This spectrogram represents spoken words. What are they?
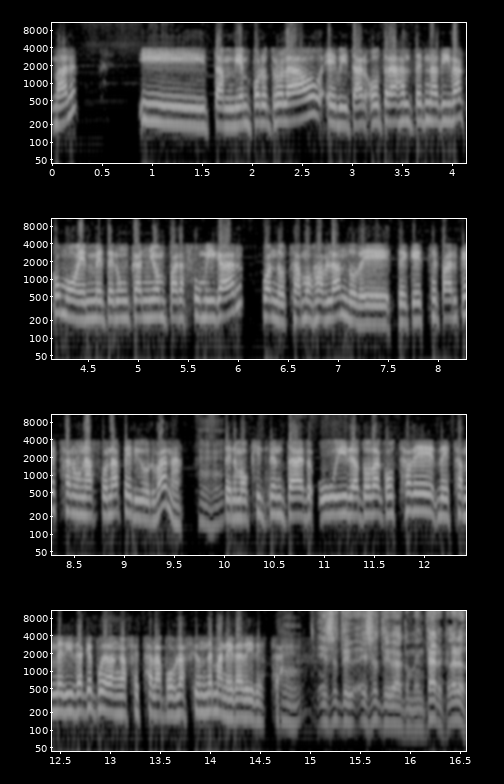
¿vale? Y también por otro lado evitar otras alternativas como es meter un cañón para fumigar cuando estamos hablando de, que este parque está en una zona periurbana. Tenemos que intentar huir a toda costa de, estas medidas que puedan afectar a la población de manera directa. Eso, te, eso te iba a comentar, claro.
